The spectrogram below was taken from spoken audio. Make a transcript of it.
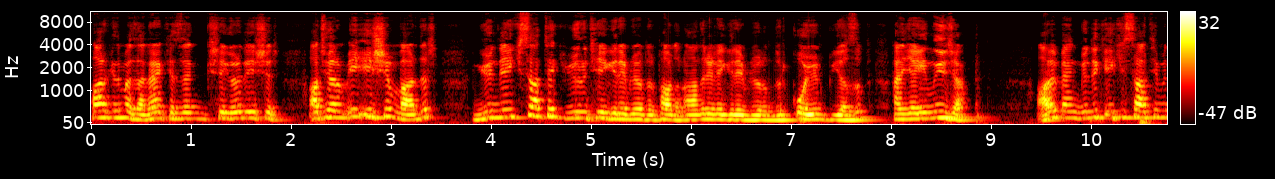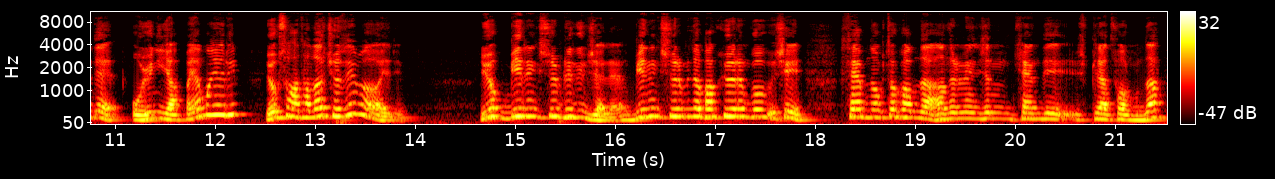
Fark etmez yani herkesin kişiye göre değişir. Atıyorum işim vardır. Günde 2 saat tek Unity'ye girebiliyorumdur. Pardon Unreal'e girebiliyorumdur. Oyun yazıp hani yayınlayacağım. Abi ben gündeki 2 saatimi de oyun yapmaya mı ayırayım? Yoksa hataları çözmeye mi ayırayım? Yok bir link sürümünü güncelle. Bir link sürümüne bakıyorum Google, şey fab.com'da Unreal Engine'in kendi platformunda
